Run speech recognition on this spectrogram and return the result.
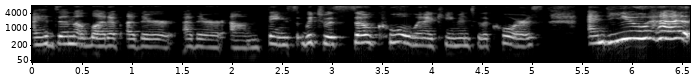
I had done a lot of other other um, things, which was so cool when I came into the course. And you had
